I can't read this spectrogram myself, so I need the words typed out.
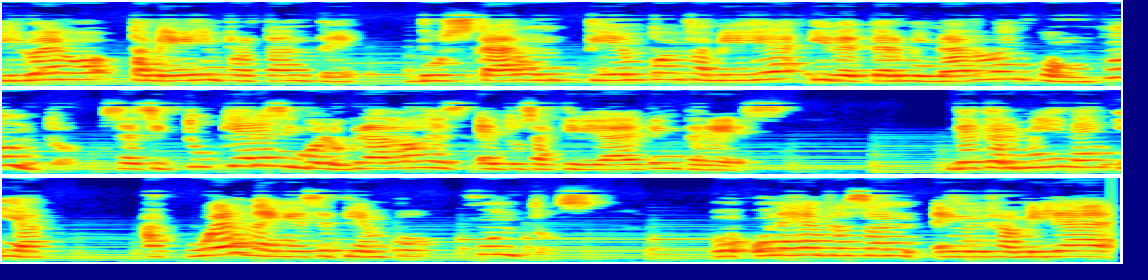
Y luego también es importante buscar un tiempo en familia y determinarlo en conjunto. O sea, si tú quieres involucrarlos en tus actividades de interés, determinen y acuerden ese tiempo juntos. Un ejemplo son, en mi familia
